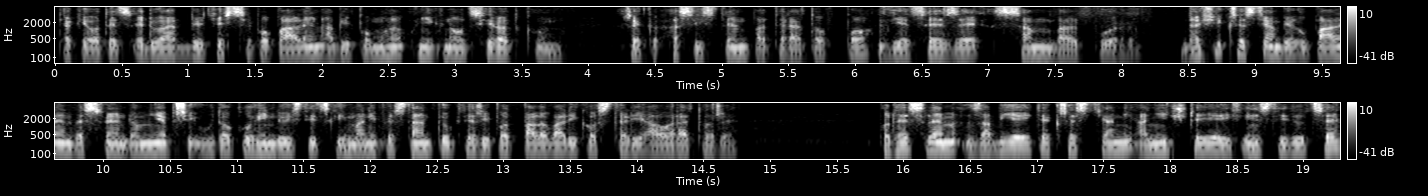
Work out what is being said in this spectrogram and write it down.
Také otec Eduard byl těžce popálen, aby pomohl uniknout sirotkům, řekl asistent patera Tovpo z diecéze Sambalpur. Další křesťan byl upálen ve svém domě při útoku hinduistických manifestantů, kteří podpalovali kostely a oratoře. Pod heslem Zabíjejte křesťany a ničte jejich instituce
